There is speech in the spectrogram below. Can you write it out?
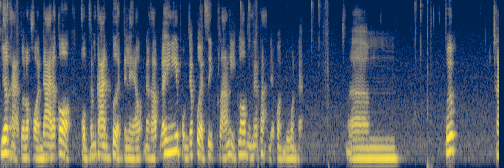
เลือกหาตัวละครได้ แล้วก็ผมทำการเปิดไปแล้วนะครับ แล้วทีนี้ผมจะเปิดสิบครั้งอีกรอบหนึ่งได้ปะเดี๋ยวก่อนดูก่อนนะปึ๊บใช้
